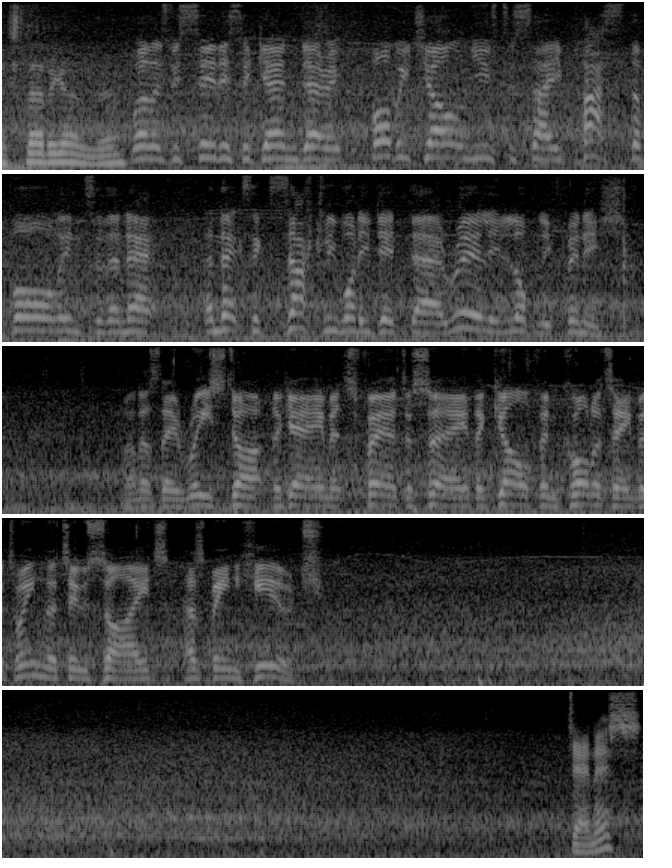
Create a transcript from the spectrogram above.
Gençler geldi. Well, as we see this again, Derek, Bobby Charlton used to say, pass the ball into the net, and that's exactly what he did there. Really lovely finish. Well, as they restart the game, it's fair to say the gulf in quality between the two sides has been huge. Dennis.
